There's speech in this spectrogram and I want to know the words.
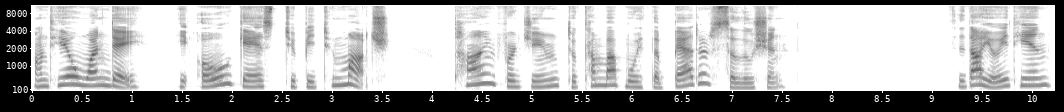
Until one day, it all gets to be too much. Time for Jim to come up with a better solution. 直到有一天，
